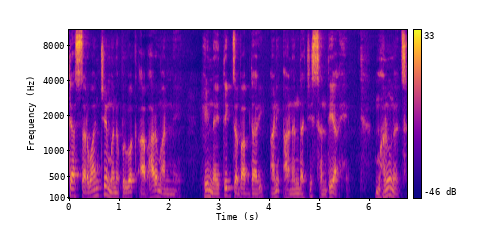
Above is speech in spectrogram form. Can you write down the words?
त्या सर्वांचे मनपूर्वक आभार मानणे ही नैतिक जबाबदारी आणि आनंदाची संधी आहे. म्हणूनच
